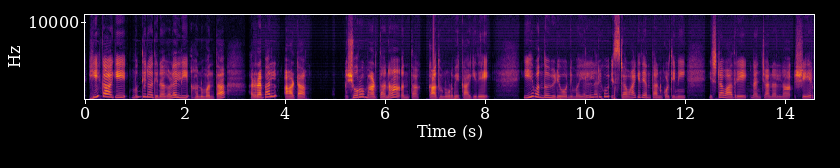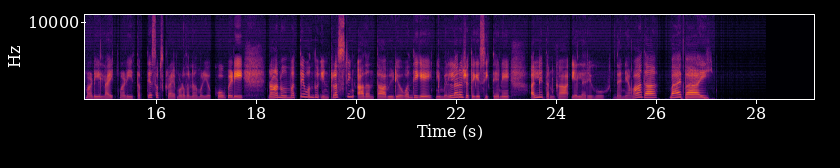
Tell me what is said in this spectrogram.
ಹೀಗಾಗಿ ಮುಂದಿನ ದಿನಗಳಲ್ಲಿ ಹನುಮಂತ ರೆಬಲ್ ಆಟ ಶುರು ಮಾಡ್ತಾನಾ ಅಂತ ಕಾದು ನೋಡಬೇಕಾಗಿದೆ. ಈ ಒಂದು ವಿಡಿಯೋ ನಿಮ್ಮ ಎಲ್ಲರಿಗೂ ಇಷ್ಟವಾಗಿದೆ ಅಂತ ಅಂದ್ಕೊಳ್ತೀನಿ ಇಷ್ಟವಾದರೆ ನನ್ನ ಚಾನಲ್ನ ಶೇರ್ ಮಾಡಿ, ಲೈಕ್ ಮಾಡಿ, ತಪ್ಪದೆ ಸಬ್ಸ್ಕ್ರೈಬ್ ಮಾಡೋದನ್ನು ಮರೆಯೋಕ್ಕೆ ಹೋಗಬೇಡಿ. ನಾನು ಮತ್ತೆ ಒಂದು ಇಂಟ್ರೆಸ್ಟಿಂಗ್ ಆದಂಥ ವಿಡಿಯೋವೊಂದಿಗೆ ನಿಮ್ಮೆಲ್ಲರ ಜೊತೆಗೆ ಸಿಗ್ತೇನೆ. ಅಲ್ಲಿ ತನಕ ಎಲ್ಲರಿಗೂ ಧನ್ಯವಾದ. ಬಾಯ್ ಬಾಯ್.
